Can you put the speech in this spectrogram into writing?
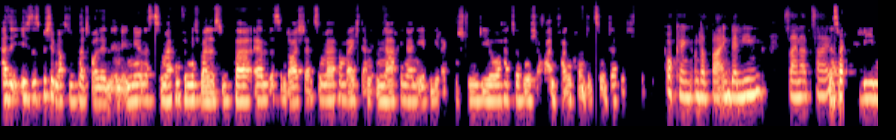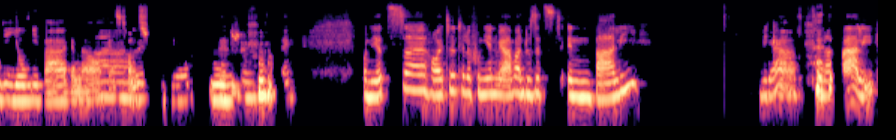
also es ist bestimmt auch super toll, in, in Indien das zu machen. Für mich war das super, ähm, das in Deutschland zu machen, weil ich dann im Nachhinein eben direkt ein Studio hatte, wo ich auch anfangen konnte zu unterrichten. Okay, und das war in Berlin seinerzeit? Das war in Berlin die Yogi Bar, genau. Ah, ganz tolles Studio. Sehr mhm. schön. Okay. Und jetzt, äh, heute telefonieren wir aber, du sitzt in Bali. Wie ja. kamst du nach Bali?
